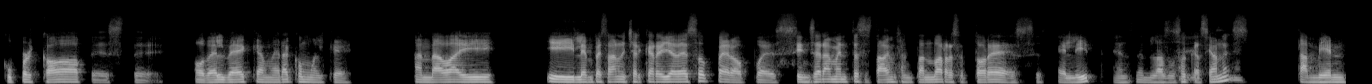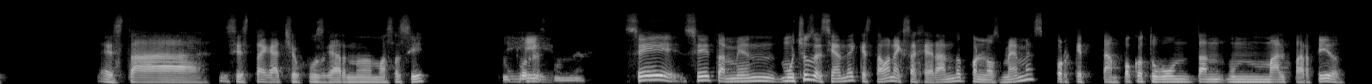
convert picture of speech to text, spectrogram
Cooper Cup, este. Odell Beckham era como el que andaba ahí y le empezaron a echar carrilla de eso, pero pues sinceramente se estaba enfrentando a receptores elite en, las dos ocasiones. También está, si está gacho juzgar nada más así. Sí, sí, también muchos decían de que estaban exagerando con los memes porque tampoco tuvo un tan un mal partido.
